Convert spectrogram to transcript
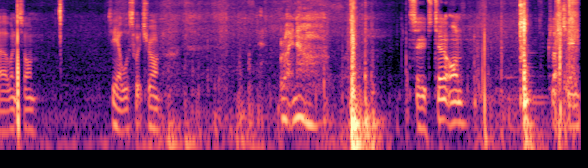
uh, when it's on. So yeah, we'll switch her on right now. So to turn it on, clutch in,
